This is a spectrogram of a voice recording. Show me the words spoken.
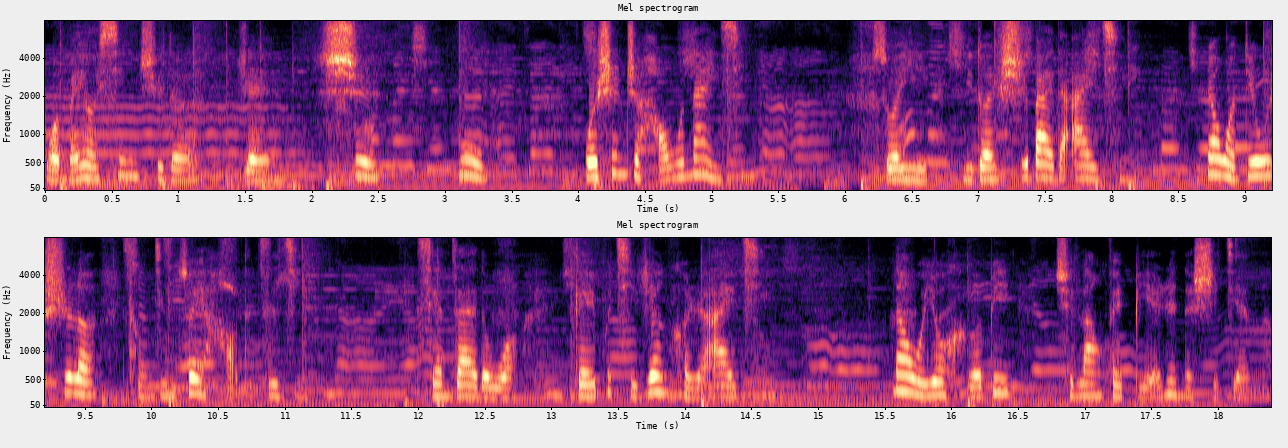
我没有兴趣的人事物，我甚至毫无耐心。所以，一段失败的爱情让我丢失了曾经最好的自己。现在的我给不起任何人爱情，那我又何必去浪费别人的时间呢？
